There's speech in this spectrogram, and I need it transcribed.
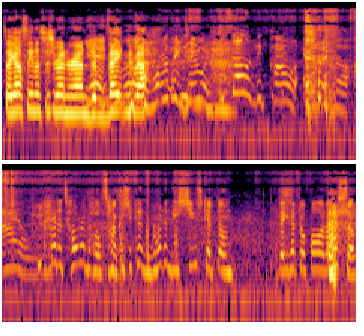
So y'all seen us just running around Yes, debating we were like, about? What are they doing? it's all a big pile of so I don't. I had to tow her the whole time because she couldn't run and these shoes kept on, they kept on falling off. So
